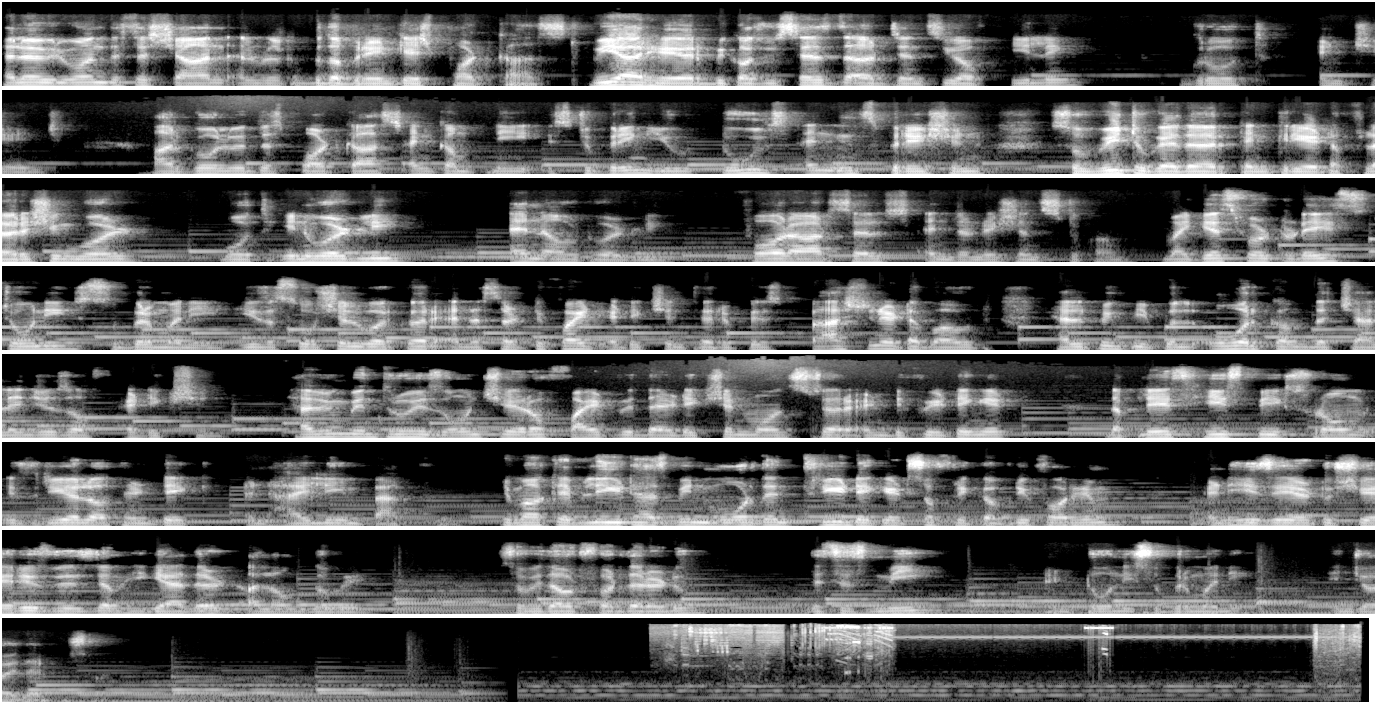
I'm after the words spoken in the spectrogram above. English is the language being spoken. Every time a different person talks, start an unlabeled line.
Hello, everyone. This is Shaan, and welcome to the Brnkage podcast. We are here because we sense the urgency of healing, growth, and change. Our goal with this podcast and company is to bring you tools and inspiration so we together can create a flourishing world, both inwardly and outwardly, for ourselves and generations to come. My guest for today is Tony Subramony. He's a social worker and a certified addiction therapist passionate about helping people overcome the challenges of addiction. Having been through his own share of fight with the addiction monster and defeating it, the place he speaks from is real, authentic, and highly impactful. Remarkably, it has been more than three decades of recovery for him, and he's here to share his wisdom he gathered along the way. So, without further ado, this is me and Tony Subramony. Enjoy the episode.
